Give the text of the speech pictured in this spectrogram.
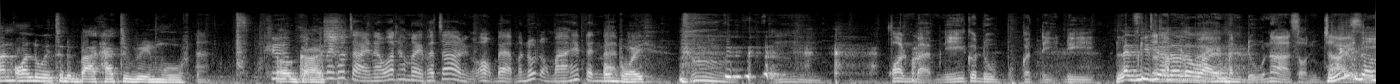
one all the way to the back had to be removed. คือ Oh ผมก็ gosh ไม่เข้าใจนะว่าทำไมพระเจ้าถึงออกแบบมนุษย์ออกมาให้เป็นแบ Oh บ boy. ฟันแบบนี้ก็ดูปกติดี Let's give จะ you ทำ another ยังไงให้ one. มันดูน่าสนใจ Wisdom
